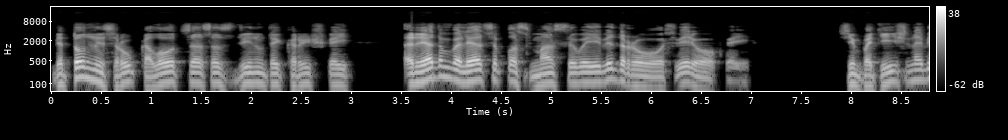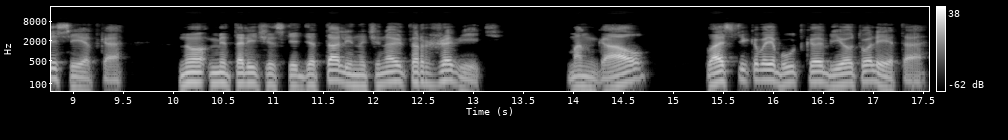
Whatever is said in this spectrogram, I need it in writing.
бетонный сруб колодца со сдвинутой крышкой, рядом валяется пластмассовое ведро с веревкой. Симпатичная беседка, но металлические детали начинают ржаветь. Мангал, пластиковая будка биотуалета.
